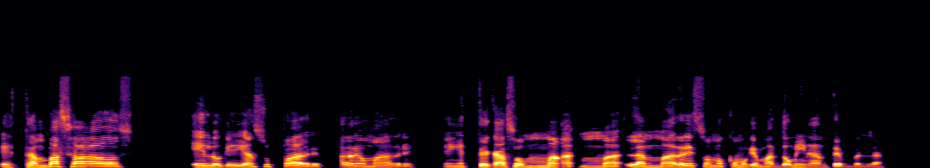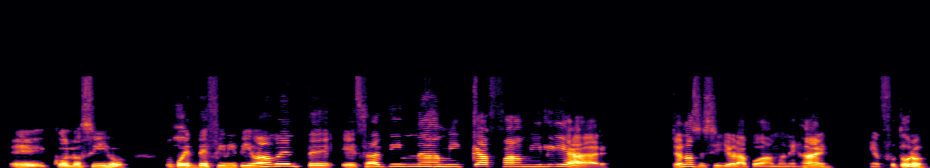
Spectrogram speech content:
están basadas en lo que digan sus padres, padre o madre, en este caso las madres somos como que más dominantes, ¿verdad? Eh, con los hijos. Pues definitivamente esa dinámica familiar, yo no sé si yo la pueda manejar en el futuro.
